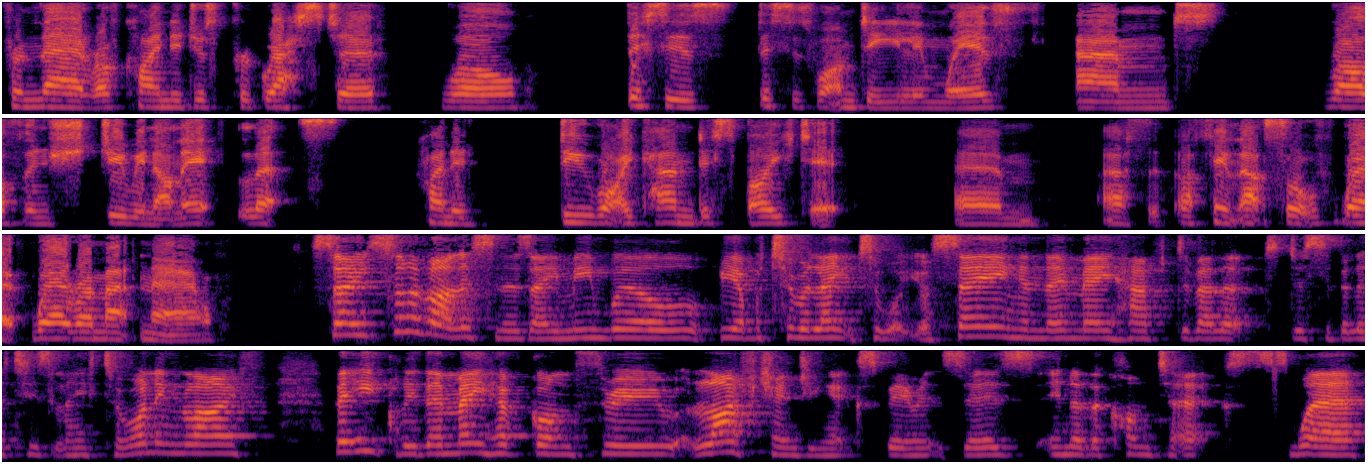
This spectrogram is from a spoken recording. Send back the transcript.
from there I've kind of just progressed to well this is this is what I'm dealing with and rather than stewing on it let's kind of do what I can despite it. Um I, th- I think that's sort of where, where I'm at now So, some of our listeners, Amy, will be able to relate to what you're saying, and they may have developed disabilities later on in life, but equally, they may have gone through life changing experiences in other contexts where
